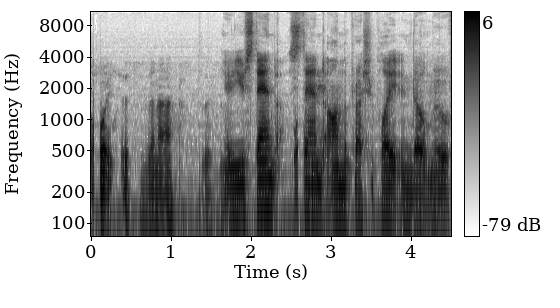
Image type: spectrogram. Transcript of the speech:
Oh wait, this is an axe. Is Here, you stand stand on the pressure plate and don't move.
